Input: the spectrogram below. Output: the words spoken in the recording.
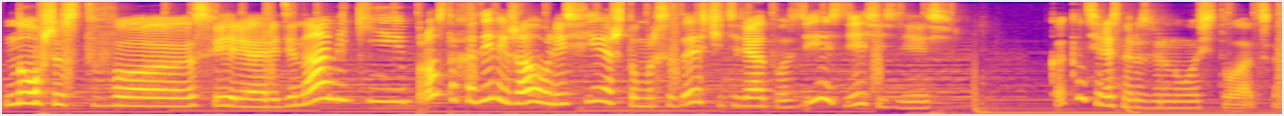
новшеств в сфере аэродинамики, просто ходили и жаловались Фе, что Мерседес читерят вот здесь, здесь и здесь. Как интересно развернулась ситуация.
